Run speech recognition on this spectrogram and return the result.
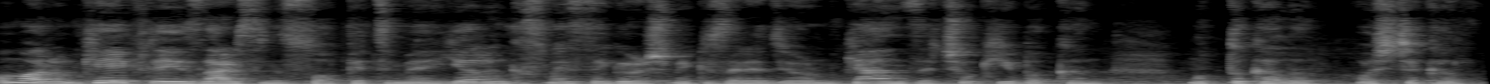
Umarım keyifle izlersiniz sohbetimi. Yarın kısmetse görüşmek üzere diyorum. Kendinize çok iyi bakın. Mutlu kalın. Hoşçakalın.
